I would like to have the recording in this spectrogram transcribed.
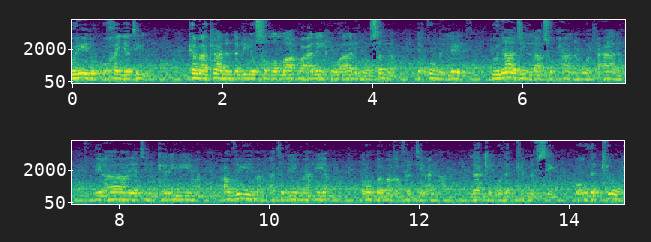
أريدك أخيتي كما كان النبي صلى الله عليه وآله وسلم يقوم الليل يناجي الله سبحانه وتعالى بآية كريمة عظيمة. أتدري ما هي؟ ربما غفلت عنها لكن أذكر نفسي وأذكرك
